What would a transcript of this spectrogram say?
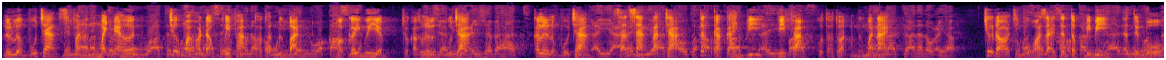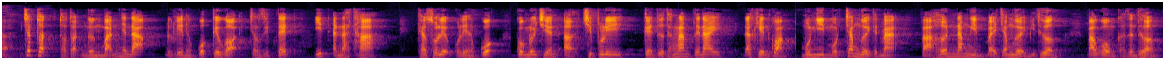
lực lượng vũ trang sẽ phản ứng mạnh mẽ hơn trước mọi hoạt động vi phạm thỏa thuận ngừng bắn hoặc gây nguy hiểm cho các lực lượng vũ trang. Các lực lượng vũ trang sẵn sàng đáp trả tất cả các hành vi vi phạm của thỏa thuận ngừng bắn này. Trước đó, chính phủ hòa giải dân tộc Libya đã tuyên bố chấp thuận thỏa thuận ngừng bắn nhân đạo được Liên Hợp Quốc kêu gọi trong dịp Tết Eid Anatha. Theo số liệu của Liên Hợp Quốc, cuộc nội chiến ở Tripoli kể từ tháng 5 tới nay đã khiến khoảng 1.100 người thiệt mạng và hơn 5.700 người bị thương, bao gồm cả dân thường,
